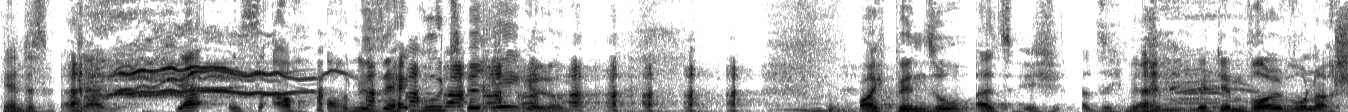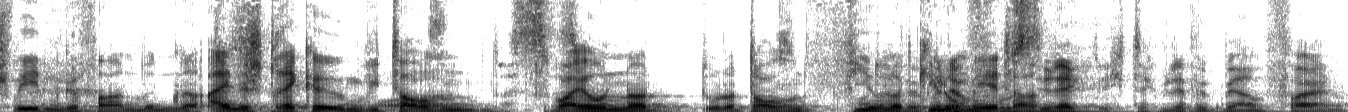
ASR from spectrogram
Ja, das ja, ja, ist auch, auch eine sehr gute Regelung. Oh, ich bin so, als ich, als ich mit, dem, mit dem Volvo nach Schweden gefahren bin, ne, eine Strecke irgendwie 1200 oder 1400 Da wird mir der Fuß Kilometer. direkt, ich denke, der wird mir abfallen.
